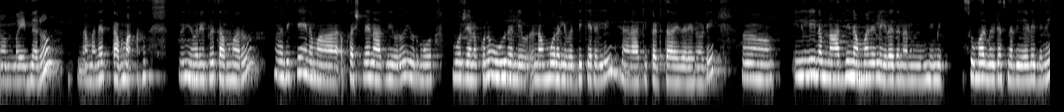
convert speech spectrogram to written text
ನಮ್ಮ ಮೈದ್ನರು, ನಮ್ಮ ಮನೆ ತಮ್ಮ. ಅವರಿಬ್ಬರು ತಮ್ಮರು. ಅದಕ್ಕೆ ನಮ್ಮ ಫಸ್ಟ್ನೇ ನಾದಿನಿಯವರು ಇವರು ಮೂರು ಜನಕ್ಕೂ ಊರಲ್ಲಿ, ನಮ್ಮೂರಲ್ಲಿ ಒದ್ದಿಕೆರೆಯಲ್ಲಿ ರಾಖಿ ಕಟ್ತಾ ಇದ್ದಾರೆ ನೋಡಿ. ಇಲ್ಲಿ ನಮ್ಮ ನಾದಿನಿ ನಮ್ಮ ಇರೋದು ನಾನು ನಿಮಗೆ ಸುಮಾರು ವೀಡಿಯೋಸ್ನಲ್ಲಿ ಹೇಳಿದ್ದೀನಿ.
